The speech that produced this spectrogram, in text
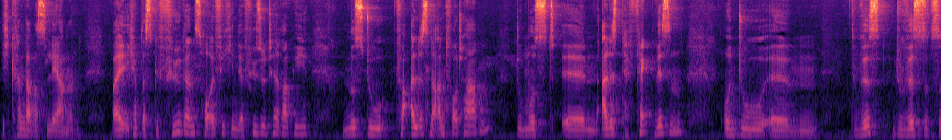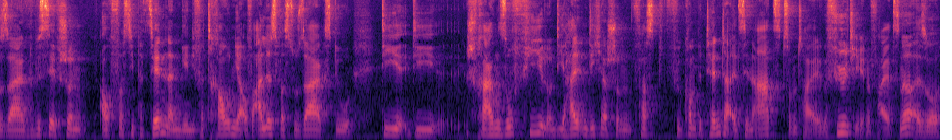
ich kann da was lernen. Weil ich habe das Gefühl, ganz häufig in der Physiotherapie musst du für alles eine Antwort haben. Du musst ähm, alles perfekt wissen und du, ähm, du, wirst, du wirst sozusagen, du bist ja schon, auch was die Patienten angeht, die vertrauen ja auf alles, was du sagst. Du, die, die fragen so viel und die halten dich ja schon fast für kompetenter als den Arzt zum Teil, gefühlt jedenfalls. Ne? Also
